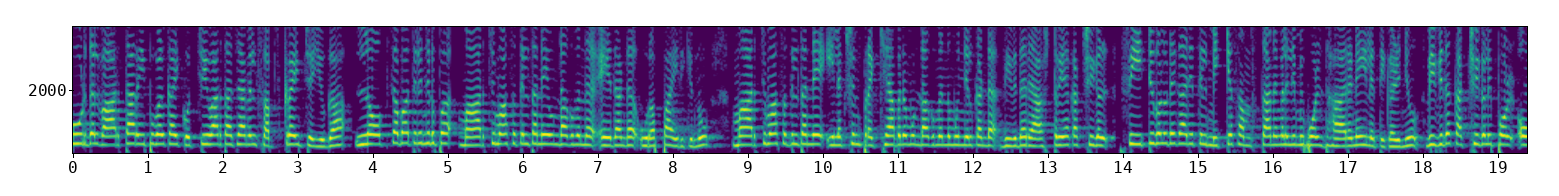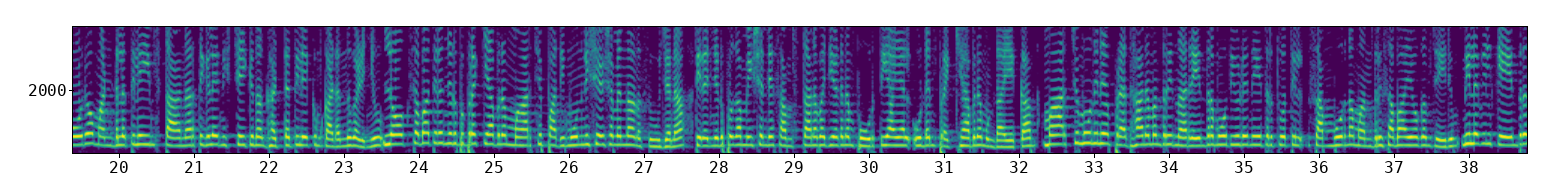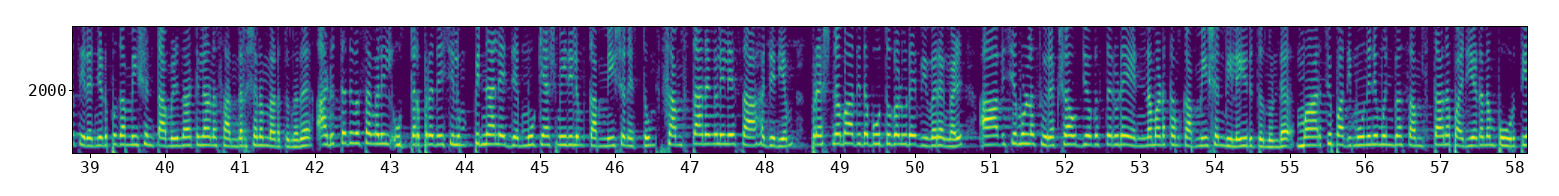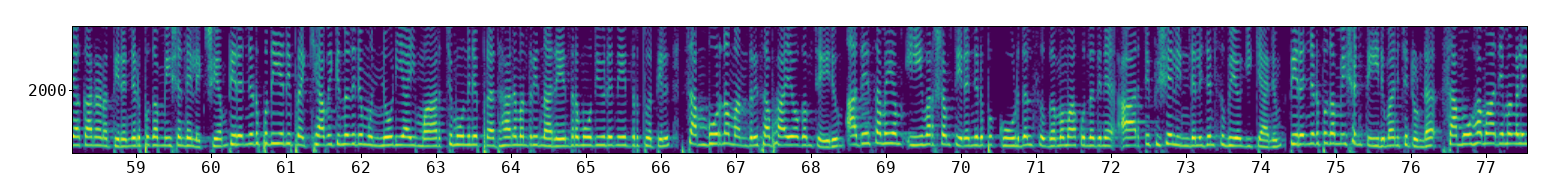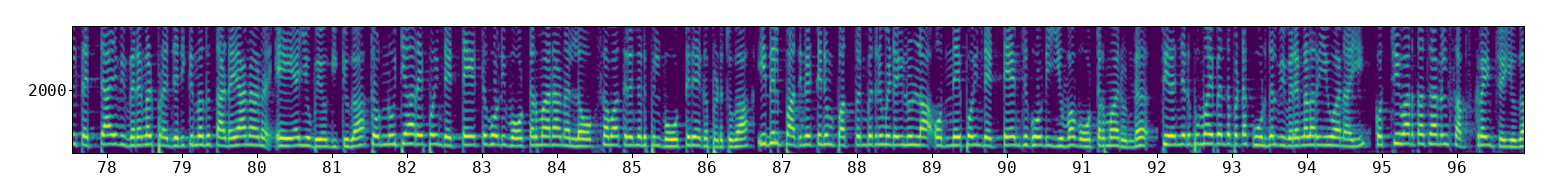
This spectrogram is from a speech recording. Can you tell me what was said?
കൂടുതൽ വാർത്താ അറിയിപ്പുകൾക്കായി കൊച്ചി വാർത്താ ചാനൽ സബ്സ്ക്രൈബ് ചെയ്യുക. ലോക്സഭാ തിരഞ്ഞെടുപ്പ് മാർച്ച് മാസത്തിൽ തന്നെ ഉണ്ടാകുമെന്ന് ഏതാണ്ട് ഉറപ്പായിരിക്കുന്നു. മാർച്ച് മാസത്തിൽ തന്നെ ഇലക്ഷൻ പ്രഖ്യാപനം ഉണ്ടാകുമെന്ന് മുന്നിൽ കണ്ട് വിവിധ രാഷ്ട്രീയ കക്ഷികൾ സീറ്റുകളുടെ കാര്യത്തിൽ മിക്ക സംസ്ഥാനങ്ങളിലും ഇപ്പോൾ ധാരണയിലെത്തിക്കഴിഞ്ഞു വിവിധ കക്ഷികൾ ഇപ്പോൾ ഓരോ മണ്ഡലത്തിലെയും സ്ഥാനാർത്ഥികളെ നിശ്ചയിക്കുന്ന ഘട്ടത്തിലേക്കും കടന്നു കഴിഞ്ഞു. ലോക്സഭാ തിരഞ്ഞെടുപ്പ് പ്രഖ്യാപനം മാർച്ച് പതിമൂന്നിന് ശേഷമെന്നാണ് സൂചന. തിരഞ്ഞെടുപ്പ് കമ്മീഷന്റെ സംസ്ഥാന പര്യടനം പൂർത്തിയായാൽ ഉടൻ പ്രഖ്യാപനമുണ്ടായേക്കാം. മാർച്ച് മൂന്നിന് പ്രധാനമന്ത്രി നരേന്ദ്രമോദിയുടെ നേതൃത്വത്തിൽ സമ്പൂർണ മന്ത്രിസഭായോഗം ചേരും. നിലവിൽ കേന്ദ്ര തിരഞ്ഞെടുപ്പ് കമ്മീഷൻ തമിഴ്നാട്ടിലാണ് സന്ദർശനം നടത്തുന്നത്. അടുത്ത ദിവസങ്ങളിൽ ഉത്തർപ്രദേശിലും പിന്നാലെ ജമ്മു കാശ്മീരിലും കമ്മീഷൻ എത്തും സംസ്ഥാനങ്ങളിലെ സാഹചര്യം പ്രശ്നബാധിത ബൂത്തുകളുടെ വിവരങ്ങൾ ആവശ്യമുള്ള സുരക്ഷാ ഉദ്യോഗസ്ഥരുടെ എണ്ണമടക്കം കമ്മീഷൻ വിലയിരുത്തുന്നുണ്ട്. മാർച്ച് പതിമൂന്നിന് മുൻപ് സംസ്ഥാന പര്യടനം പൂർത്തിയാക്കാനാണ് തിരഞ്ഞെടുപ്പ് കമ്മീഷന്റെ ലക്ഷ്യം. തിരഞ്ഞെടുപ്പ് തീയതി പ്രഖ്യാപിക്കുന്നതിന് മുന്നോടിയായി മാർച്ച് മൂന്നിന് പ്രധാനമന്ത്രി നരേന്ദ്രമോദിയുടെ നേതൃത്വത്തിൽ സമ്പൂർണ മന്ത്രിസഭായോഗം ചേരും. അതേസമയം ഈ വർഷം തിരഞ്ഞെടുപ്പ് കൂടുതൽ സുഗമമാക്കുന്നതിന് ആർട്ടിഫിഷ്യൽ ഇന്റലിജൻസ് ഉപയോഗിക്കാനും തിരഞ്ഞെടുപ്പ് കമ്മീഷൻ തീരുമാനിച്ചിട്ടുണ്ട്. സമൂഹ മാധ്യമങ്ങളിൽ തെറ്റായ വിവരങ്ങൾ പ്രചരിക്കുന്നത് തടയാനാണ് എ ഐ ഉപയോഗിക്കുക. തൊണ്ണൂറ്റിയാറ് പോയിന്റ് എട്ട് എട്ട് കോടി വോട്ടർമാരാണ് ലോക്സഭാ തിരഞ്ഞെടുപ്പിൽ വോട്ട് രേഖപ്പെടുത്തുക. ഇതിൽ പതിനെട്ടിനും പത്തൊൻപതിനും ഇടയിലുള്ള ഒന്നേ പോയിന്റ് എട്ട് അഞ്ച് കോടി യുവ വോട്ടർമാരുണ്ട്. തിരഞ്ഞെടുപ്പുമായി ബന്ധപ്പെട്ട കൂടുതൽ വിവരങ്ങൾ അറിയുവാനായി കൊച്ചി വാർത്താ ചാനൽ സബ്സ്ക്രൈബ് ചെയ്യുക.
